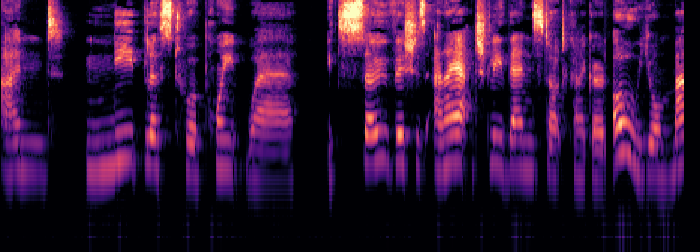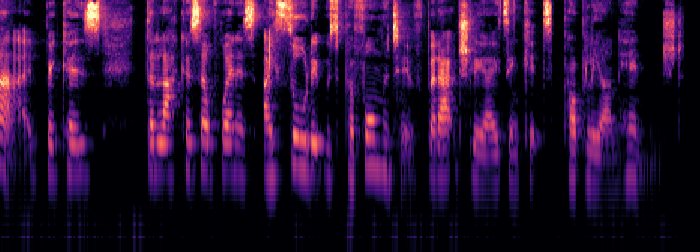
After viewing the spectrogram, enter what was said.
and needless to a point where it's so vicious. And I actually then start to kind of go, oh, you're mad because the lack of self awareness. I thought it was performative, but actually, I think it's properly unhinged.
